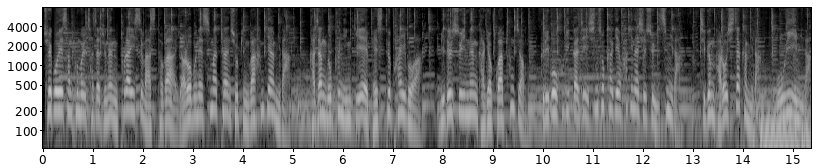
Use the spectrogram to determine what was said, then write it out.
최고의 상품을 찾아주는 프라이스 마스터가 여러분의 스마트한 쇼핑과 함께합니다. 가장 높은 인기의 베스트 5와 믿을 수 있는 가격과 평점, 그리고 후기까지 신속하게 확인하실 수 있습니다. 지금 바로 시작합니다. 5위입니다.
